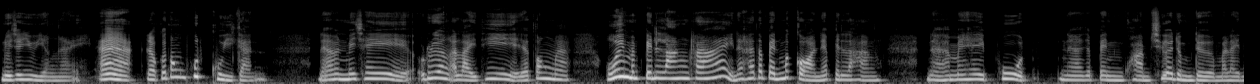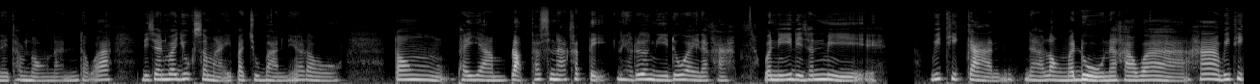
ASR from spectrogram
หนูจะอยู่ยังไงอ่าเราก็ต้องพูดคุยกัน นะมันไม่ใช่เรื่องอะไรที่จะต้องมา โอ้ยมันเป็นลางร้ายนะคะ ถ้าเป็นเมื่อก่อนเนี่ยเป็นลางนะไม่ให้พูดนะจะเป็นความเชื่อเดิมๆอะไรในทำนองนั้น แต่ว่าดิฉันว่ายุคสมัยปัจจุบันเนี่ยเราต้องพยายามปรับทัศนคติในเรื่องนี้ด้วยนะคะ วันนี้ดิฉันมีวิธีการนะลองมาดูนะคะว่า 5 วิธี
